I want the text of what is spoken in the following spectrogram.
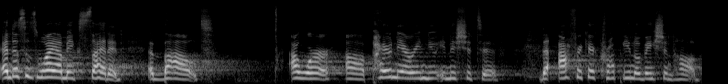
And this is why I'm excited about our uh, pioneering new initiative, the Africa Crop Innovation Hub,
